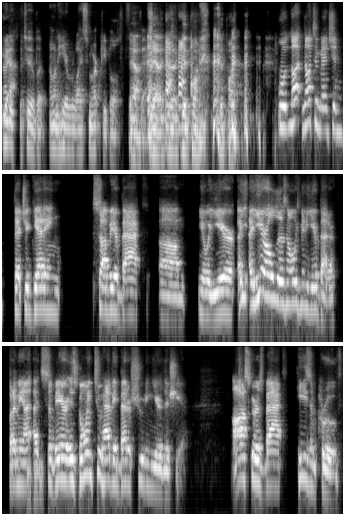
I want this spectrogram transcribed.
yeah. I do too, but I want to hear why smart people think Yeah. that. Yeah. Good, good point. Good point. Well, not not to mention that you're getting Sahvir back. Um, you know, a year a, a year older doesn't always mean a year better. But I mean, I, I, Sahvir is going to have a better shooting year this year. Oscar is back; he's improved.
